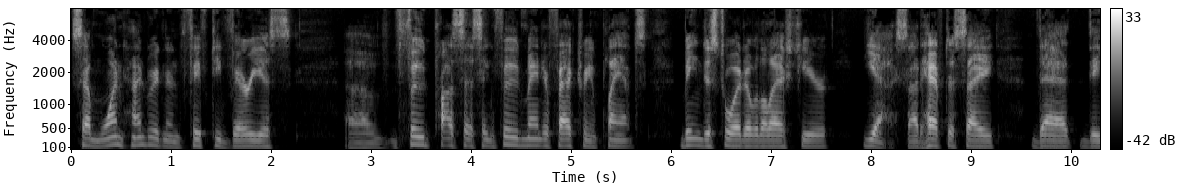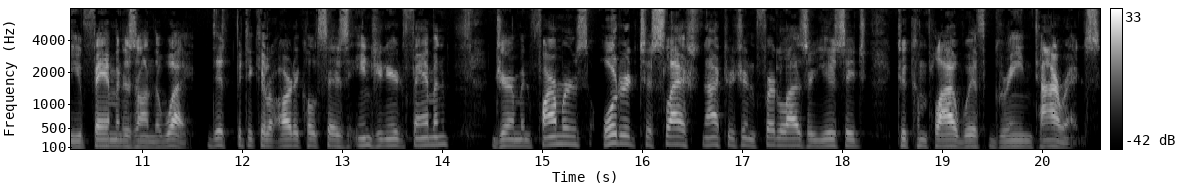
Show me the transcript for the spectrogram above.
some 150 various uh, food processing, food manufacturing plants being destroyed over the last year. Yes, I'd have to say that the famine is on the way. This particular article says engineered famine. German farmers ordered to slash nitrogen fertilizer usage to comply with green tyrants.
